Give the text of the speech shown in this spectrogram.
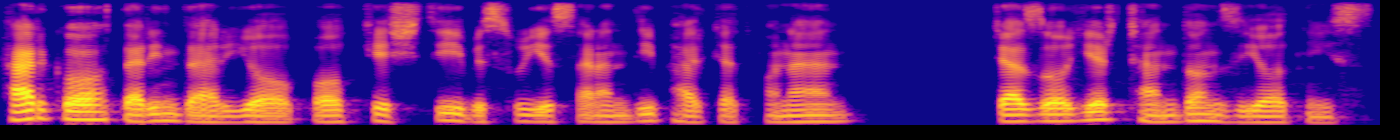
هرگاه در این دریا با کشتی به سوی سرندیب حرکت کنند جزایر چندان زیاد نیست.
